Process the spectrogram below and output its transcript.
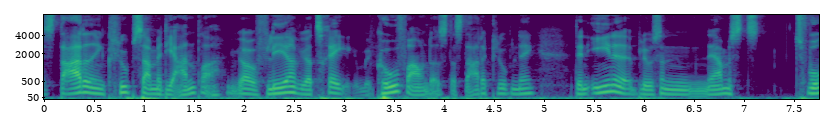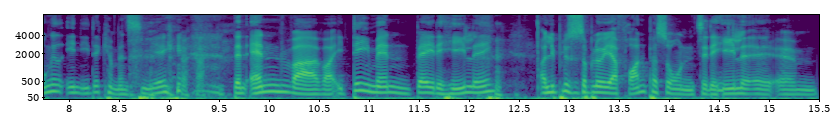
startede en klub sammen med de andre, vi var jo flere, vi var tre co-founders, der startede klubben, ikke? Den ene blev sådan nærmest tvunget ind i det, kan man sige. Ikke? Den anden var, var idémanden bag det hele. Ikke? Og lige pludselig så blev jeg frontpersonen til det hele. Øh, øhm,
